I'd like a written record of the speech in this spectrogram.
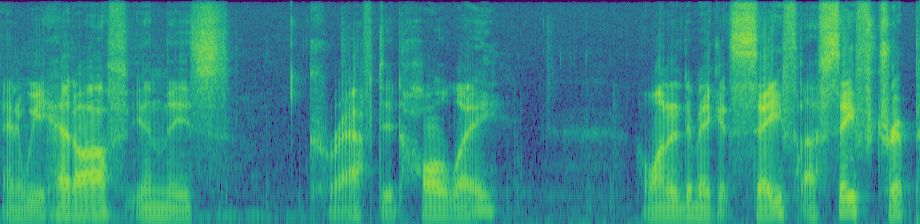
And we head off in this crafted hallway. I wanted to make it safe, a safe trip.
